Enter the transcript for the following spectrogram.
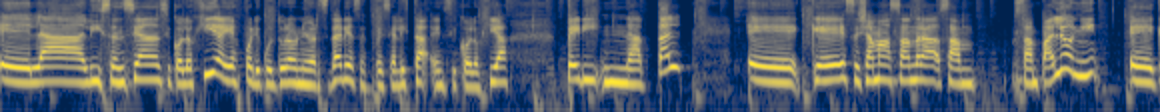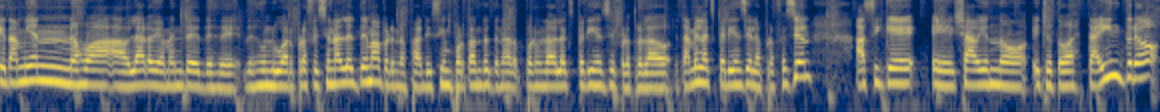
eh, la licenciada en psicología y es poricultura universitaria, es especialista en psicología perinatal, eh, que se llama Sandra Zam- Zampaloni. eh, que también nos va a hablar, obviamente, desde, desde un lugar profesional del tema, pero nos parece importante tener, por un lado, la experiencia y por otro lado, también la experiencia y la profesión. Así que, eh, ya habiendo hecho toda esta intro,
